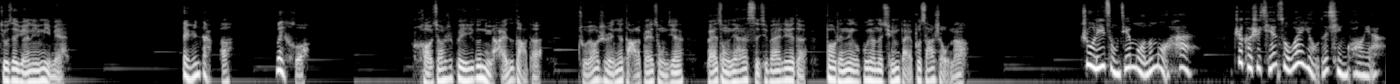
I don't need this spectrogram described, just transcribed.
就在园林里面。被人打了，为何？好像是被一个女孩子打的，主要是人家打了白总监，白总监还死乞白咧的抱着那个姑娘的裙摆不撒手呢。助理总监抹了抹汗，这可是前所未有的情况呀！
